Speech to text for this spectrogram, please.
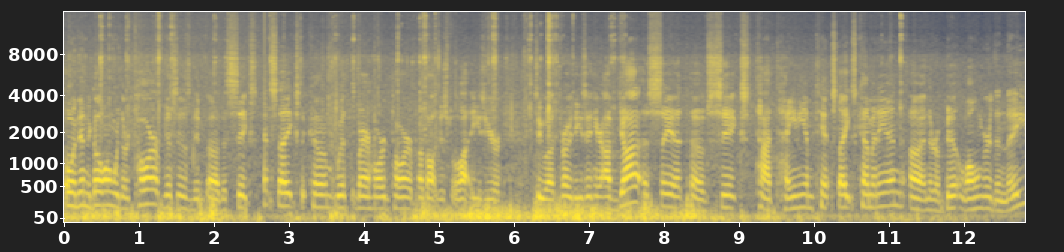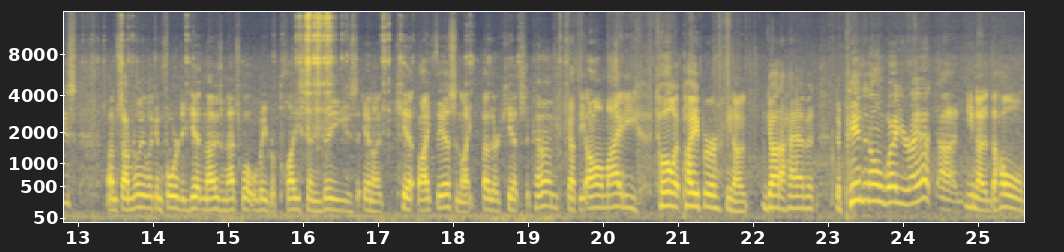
Oh, and then to go on with their tarp, this is the, uh, the six stakes that come with the Bearhard tarp. I thought just a lot easier to uh, throw these in here. I've got a set of six titanium tent stakes coming in, uh, and they're a bit longer than these. Um, so I'm really looking forward to getting those, and that's what we'll be replacing these in a kit like this and like other kits to come. Got the almighty toilet paper, you know, gotta have it. Depending on where you're at, uh, you know, the whole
